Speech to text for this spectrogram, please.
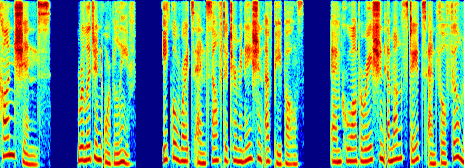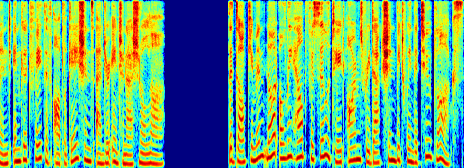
conscience, religion or belief, equal rights and self-determination of peoples, and cooperation among states and fulfillment in good faith of obligations under international law. The document not only helped facilitate arms reduction between the two blocs,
